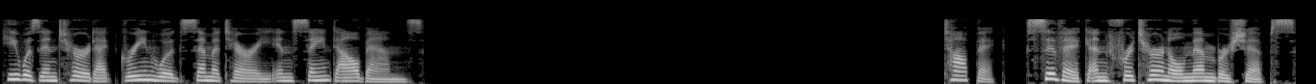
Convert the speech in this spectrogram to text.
He was interred at Greenwood Cemetery in St Albans. Civic and fraternal memberships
